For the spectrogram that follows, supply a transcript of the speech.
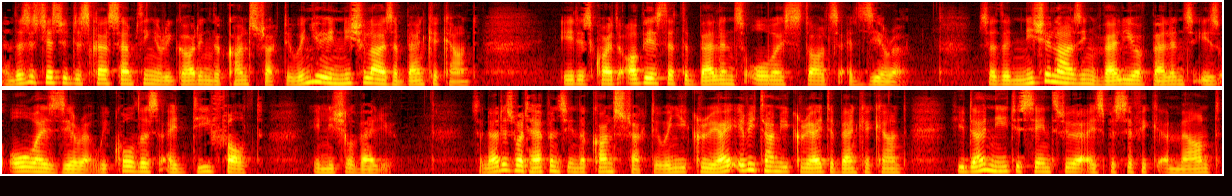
And this is just to discuss something regarding the constructor. When you initialize a bank account, it is quite obvious that the balance always starts at zero. So the initializing value of balance is always zero. We call this a default initial value. So notice what happens in the constructor. When you create, every time you create a bank account, you don't need to send through a specific amount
